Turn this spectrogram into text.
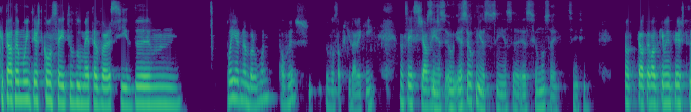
que trata muito este conceito do metaverse e de hum, player number one, talvez. Eu vou só pesquisar aqui. Não sei se já Sim, viste. esse eu, esse eu conheço, sim, esse, esse filme eu sei. Sim, sim. Pronto, trata basicamente este,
